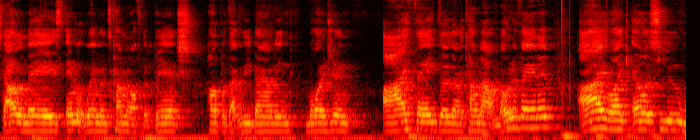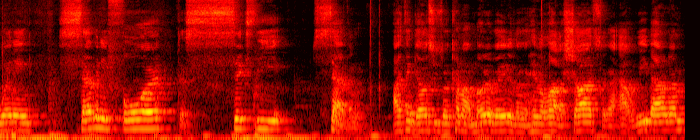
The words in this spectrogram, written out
Skylar Mays, Emmitt Williams coming off the bench, help with that rebounding margin. I think they're going to come out motivated. I like LSU winning 74 to 67. I think LSU's going to come out motivated. They're going to hit a lot of shots. They're going to out rebound them.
